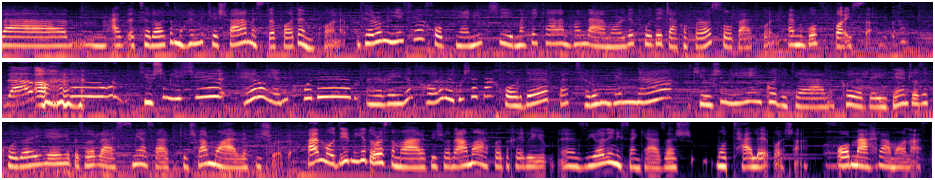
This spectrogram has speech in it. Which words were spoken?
و از اطلاعات مهم کشورم استفاده می‌کنه. ترو میگه که خب یعنی چی؟ من فکر کردم هم در مورد کد جکوفراس صحبت کنیم. و می‌گفت وایسا. کیوشی میگه که ترو یعنی کد ریدن تا حالا به گوشت نخورده. بعد ترو میگه نه. کیوشی میگه این کدی که کد ریدن جز کداییه که به طور رسمی از طرف کشور معرفی شده. بعد مدیر میگه درسته معرفی شده اما افراد خیلی زیادی نیستن که ازش مطلع باشن. خب محرمان است.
